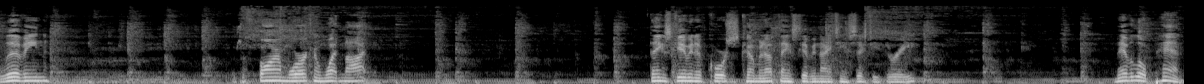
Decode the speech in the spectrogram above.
living with the farm work and whatnot. Thanksgiving, of course, is coming up. Thanksgiving 1963. They have a little pen.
